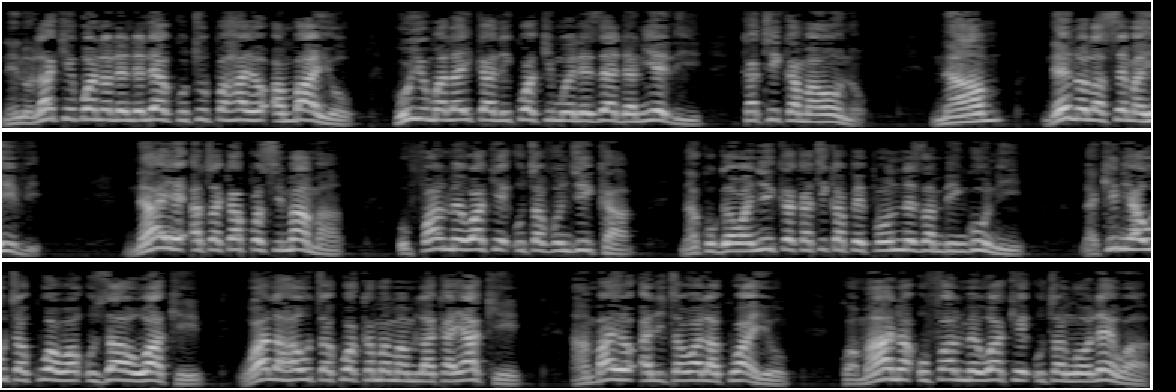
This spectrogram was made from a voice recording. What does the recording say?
neno lake bwana aliendelea kutupa hayo ambayo huyu malaika alikuwa akimwelezea danieli katika maono. Nam neno lasema hivi naye atakaposimama ufalme wake utavunjika na kugawanyika katika pepo nne za mbinguni lakini hautakuwa wa uzao wake wala hautakuwa kama mamlaka yake ambayo alitawala kwayo kwa maana ufalme wake utang'olewa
